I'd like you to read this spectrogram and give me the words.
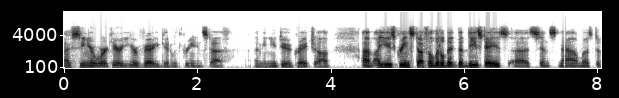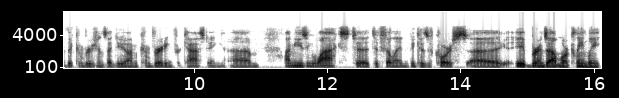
I've seen your work. You're you're very good with green stuff. I mean, you do a great job. Um, I use green stuff a little bit, but these days, uh, since now most of the conversions I do, I'm converting for casting. Um, I'm using wax to to fill in because, of course, uh, it burns out more cleanly.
